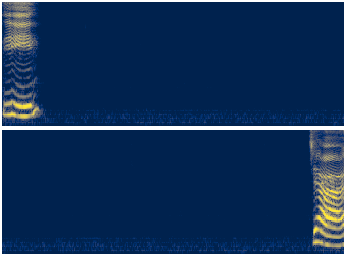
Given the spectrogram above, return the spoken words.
তিন চার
